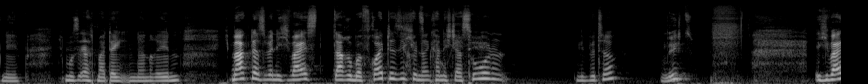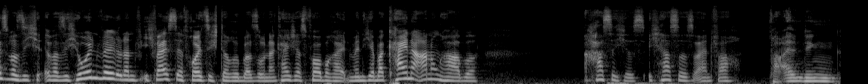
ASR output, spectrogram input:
nee, ich muss erst mal denken, dann reden. Ich mag das, wenn ich weiß, darüber freut er sich und dann kann ich das holen. Wie bitte? Nichts? Ich weiß, was ich, was ich holen will und dann, ich weiß, der freut sich darüber so und dann kann ich das vorbereiten. Wenn ich aber keine Ahnung habe, hasse ich es. Ich hasse es einfach. Vor allen Dingen,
